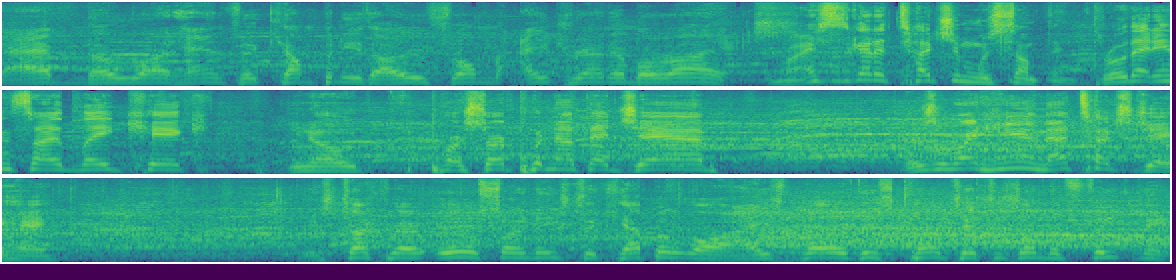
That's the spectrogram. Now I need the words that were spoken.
Jab, no right hand for company though from Adriano Moraes. Moraes has got to touch him with something. Throw that inside leg kick, you know, start putting out that jab. There's a right hand, that touched Geje. Eustaquio also needs to capitalize while this contest is on the feet, Mitch.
